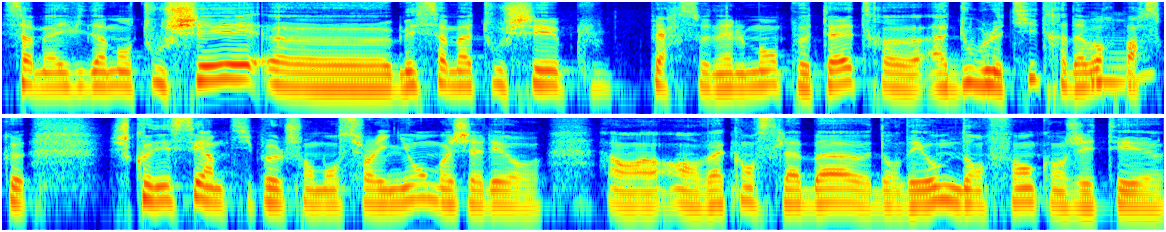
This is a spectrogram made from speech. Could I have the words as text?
ça m'a évidemment touché, euh, mais ça m'a touché plus personnellement peut-être euh, à double titre. D'abord mhm. parce que je connaissais un petit peu le Chambon-sur-Lignon. Moi, j'allais en, vacances là-bas euh, dans des homes d'enfants quand j'étais euh,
